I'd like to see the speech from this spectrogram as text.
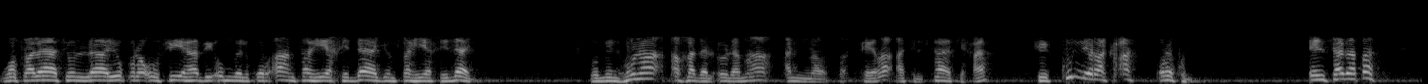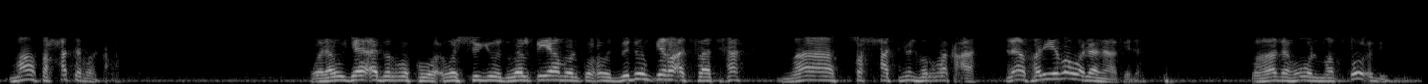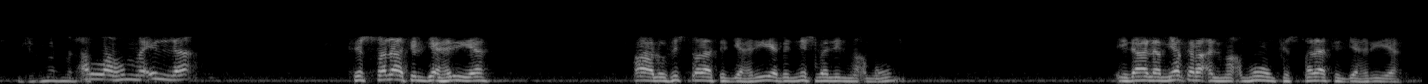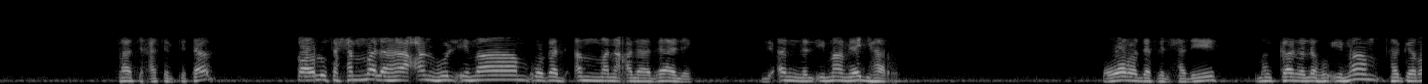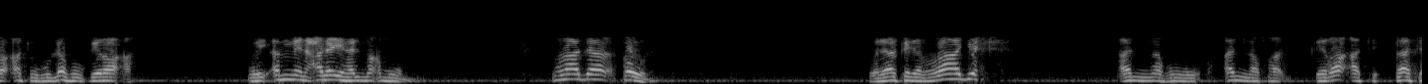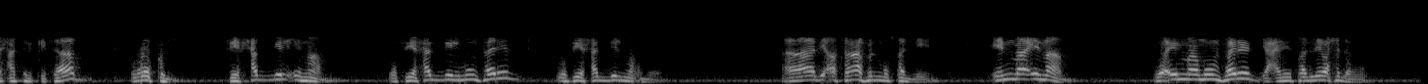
وصلاة لا يقرأ فيها بأم القرآن فهي خداج فهي خداج. ومن هنا أخذ العلماء أن قراءة الفاتحة في كل ركعة ركن. إن سقطت ما صحت الركعة. ولو جاء بالركوع والسجود والقيام والقعود بدون قراءة فاتحة ما صحت منه الركعة. لا فريضة ولا نافلة. وهذا هو المقطوع به. اللهم إلا في الصلاة الجهرية قالوا في الصلاة الجهرية بالنسبة للمأموم. إذا لم يقرأ المأموم في الصلاة الجهرية فاتحة الكتاب قالوا تحملها عنه الإمام وقد أمن على ذلك لأن الإمام يجهر. وورد في الحديث من كان له إمام فقراءته له قراءة ويأمن عليها المأموم. وهذا قول. ولكن الراجح أنه أن قراءة فاتحة الكتاب ركن في حق الإمام وفي حق المنفرد وفي حق المأموم. هذه أصناف المصلين. إما إمام وإما منفرد يعني يصلي وحده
